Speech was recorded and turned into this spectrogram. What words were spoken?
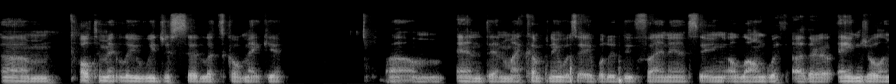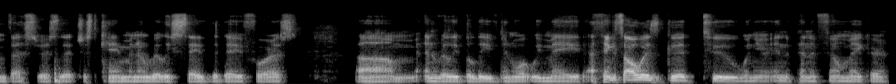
um, ultimately we just said let's go make it um, and then my company was able to do financing along with other angel investors that just came in and really saved the day for us um, and really believed in what we made i think it's always good to when you're an independent filmmaker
